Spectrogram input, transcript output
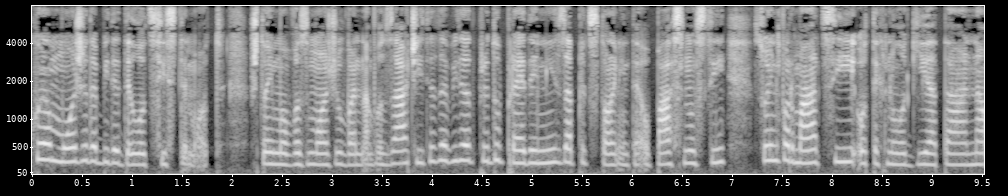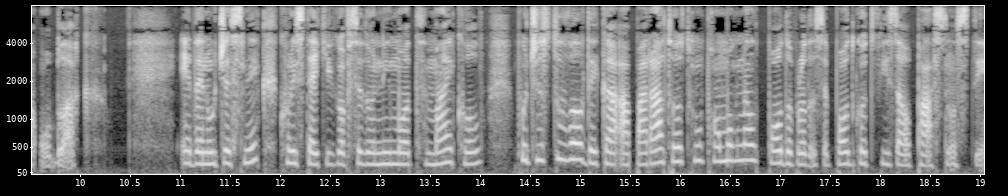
која може да биде дел од системот, што има возможува на возачите да бидат предупредени за предстојните опасности со информации од технологијата на облак. Еден учесник, користејќи го псевдонимот Майкл, почувствувал дека апаратот му помогнал подобро да се подготви за опасности.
